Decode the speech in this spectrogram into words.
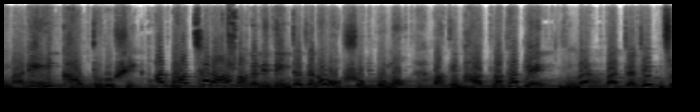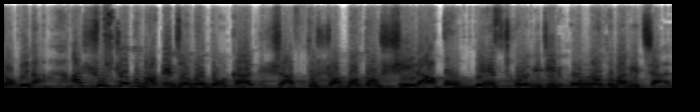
মানে খাদ্য রসিক। আর ভাত ছাড়া বাঙালির দিনটা যেন অসম্পূর্ণ। পাতে ভাত না থাকলে ব্যাপারটা ঠিক জবে না। আর সুস্বাদু ভাতের জন্য দরকার স্বাস্থ্যসম্মত, সেরা ও বেস্ট কোয়ালিটির উন্নত মানের চাল।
